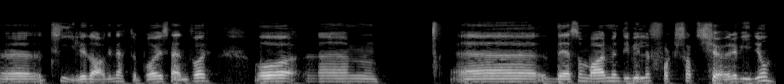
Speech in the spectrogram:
eh, tidlig dagen etterpå istedenfor. Og ehm, eh, det som var Men de ville fortsatt kjøre videoen.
